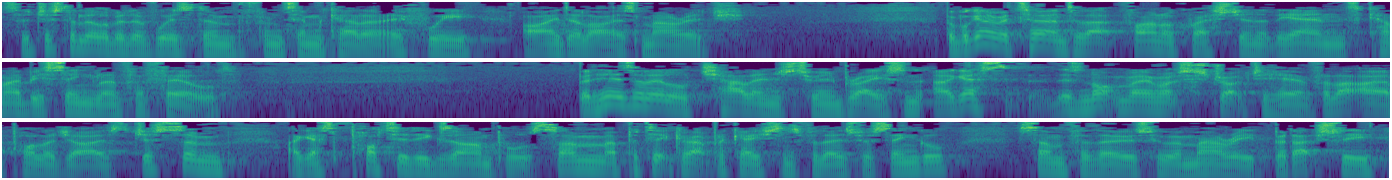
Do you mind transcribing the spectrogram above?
So just a little bit of wisdom from Tim Keller if we idolize marriage. But we're going to return to that final question at the end, can I be single and fulfilled? But here's a little challenge to embrace. And I guess there's not very much structure here, and for that I apologize. Just some, I guess, potted examples. Some are particular applications for those who are single, some for those who are married. But actually,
